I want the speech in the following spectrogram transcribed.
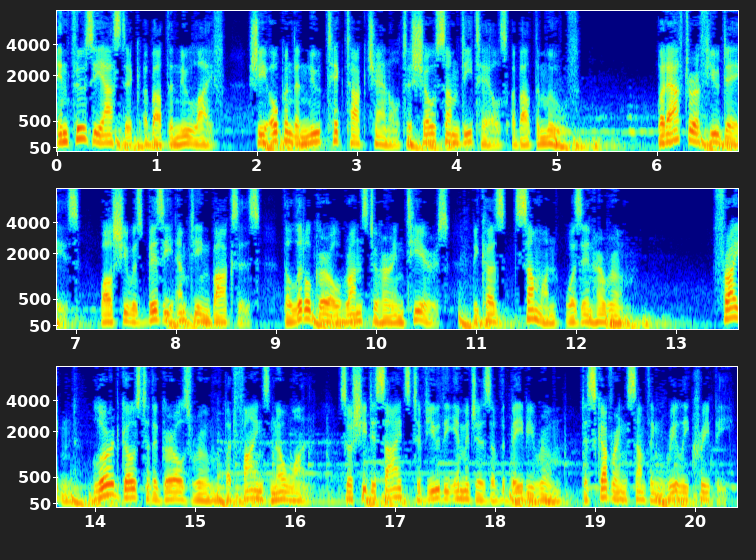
Enthusiastic about the new life, she opened a new TikTok channel to show some details about the move. But after a few days, while she was busy emptying boxes, the little girl runs to her in tears, because someone was in her room. Frightened, Lourdes goes to the girl's room but finds no one, so she decides to view the images of the baby room, discovering something really creepy.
